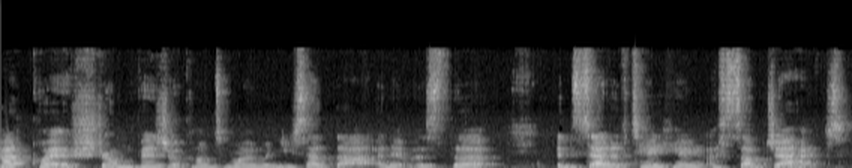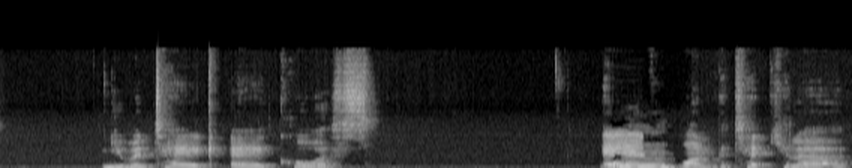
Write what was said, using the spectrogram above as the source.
had quite a strong visual come to mind when you said that, and it was that instead of taking a subject, you would take a course in Mhm. one particular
